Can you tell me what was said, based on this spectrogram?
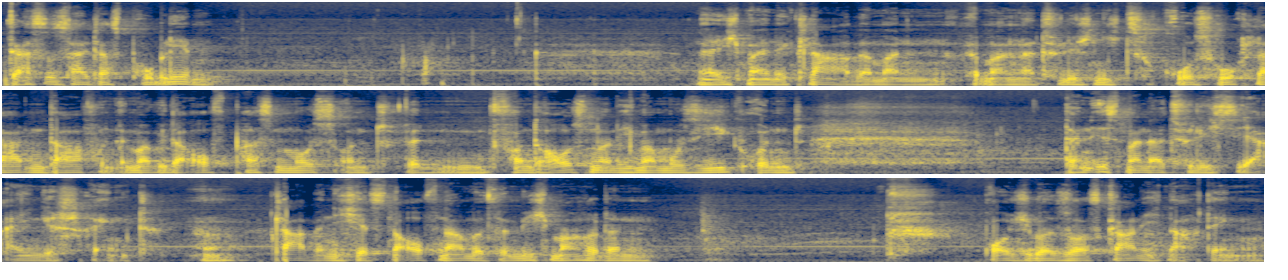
Das ist halt das Problem. Ich meine, klar, wenn man, wenn man natürlich nicht zu groß hochladen darf und immer wieder aufpassen muss und wenn von draußen noch nicht mal Musik und dann ist man natürlich sehr eingeschränkt. Klar, wenn ich jetzt eine Aufnahme für mich mache, dann brauche ich über sowas gar nicht nachdenken.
